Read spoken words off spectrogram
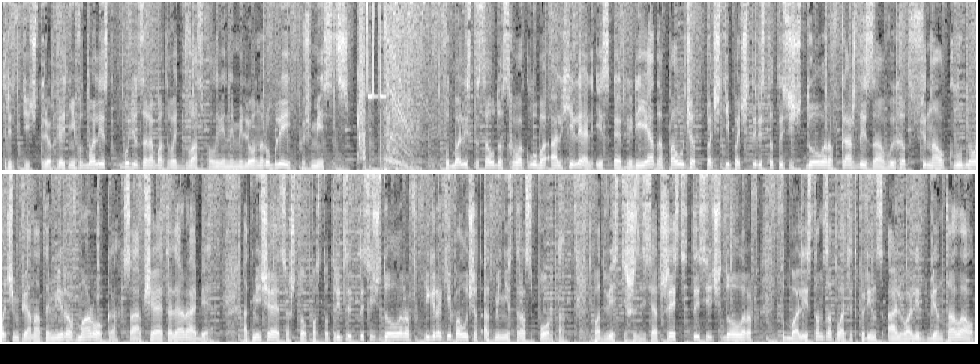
34-летний футболист будет зарабатывать 2,5 миллиона рублей в месяц. Футболисты саудовского клуба Аль-Хиляль из Эр-Рияда получат почти по 400 тысяч долларов каждый за выход в финал клубного чемпионата мира в Марокко, сообщает Аль-Арабия. Отмечается, что по 130 тысяч долларов игроки получат от министра спорта. По 266 тысяч долларов футболистам заплатит принц Аль-Валид Бен Талал,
